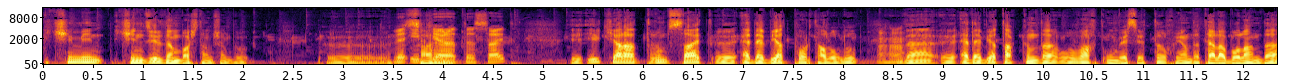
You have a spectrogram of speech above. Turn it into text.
2002-ci ildən başlamışam bu e, Və ilk sahəyə. yaratdığınız sayt? E, ilk yaratdığım sayt e, ədəbiyyat portalı olub. Aha. və ə, ədəbiyyat haqqında o vaxt universitetdə oxuyanda, tələbə olanda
